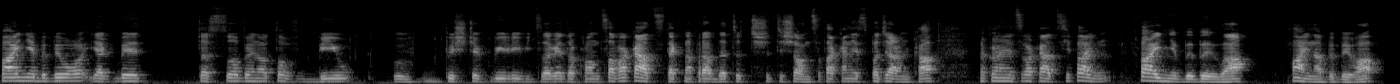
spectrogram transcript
fajnie by było jakby te suby no to wbił byście wbili widzowie do końca wakacji. Tak naprawdę to 3000, taka niespodzianka. Na koniec wakacji fajnie, fajnie by była. Fajna by była.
